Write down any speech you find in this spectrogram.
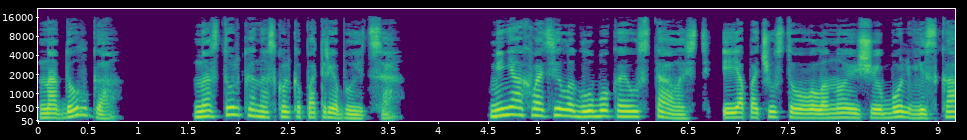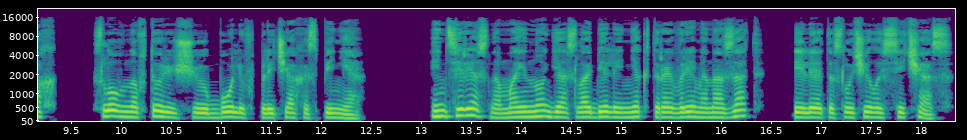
Надолго? Настолько, насколько потребуется. Меня охватила глубокая усталость, и я почувствовала ноющую боль в висках, словно вторящую боль в плечах и спине. Интересно, мои ноги ослабели некоторое время назад, или это случилось сейчас?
